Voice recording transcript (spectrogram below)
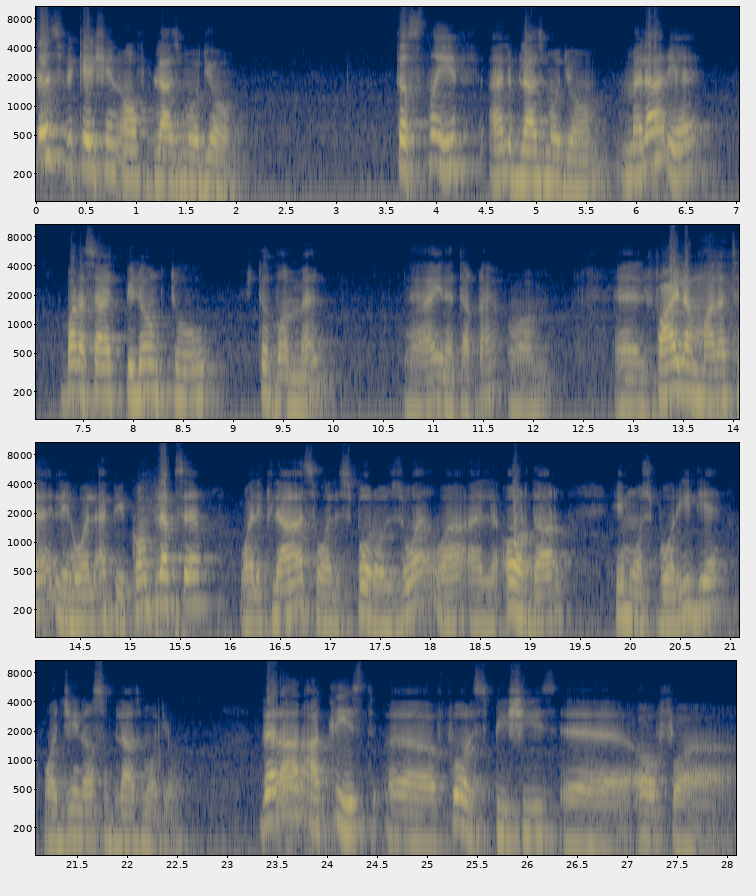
Classification of Plasmodium. تصنيف ال Plasmodium. malaria parasite belong to تتضمن؟ أين تقع؟ ال phylum مالتها اللي هو الأبي كومبلكس والكلاس والسبوروزوا والأوردر هيموسبوريديا والجينوس بلازموديوم. There are at least uh, four species uh, of uh,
